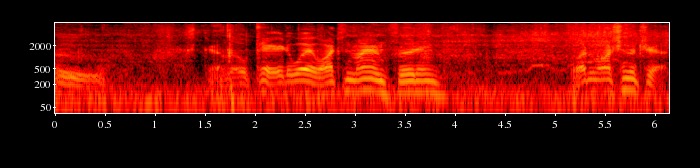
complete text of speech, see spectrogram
Ooh, got a little carried away watching my own footing. Wasn't watching the truck.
